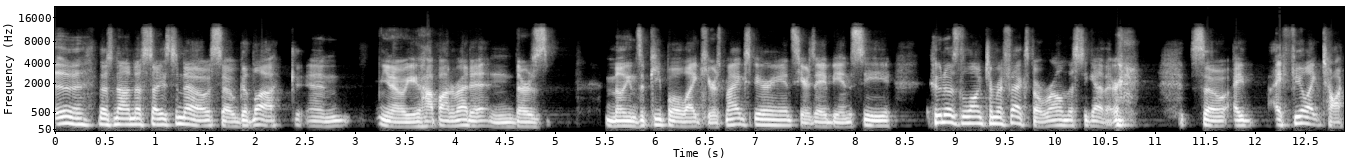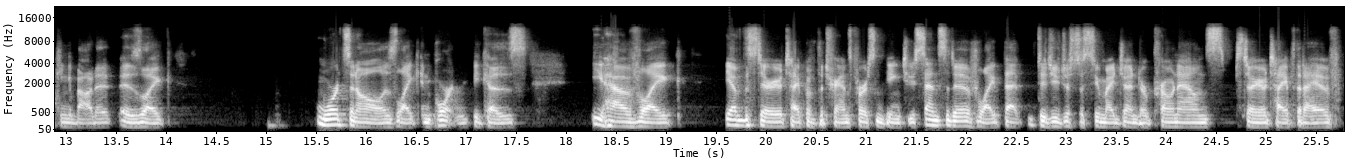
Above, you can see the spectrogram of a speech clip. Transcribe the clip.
Ugh, there's not enough studies to know, so good luck. And you know, you hop on Reddit and there's millions of people like, here's my experience, here's A, B, and C. Who knows the long term effects? But we're all in this together. so I I feel like talking about it is like warts and all is like important because you have like you have the stereotype of the trans person being too sensitive like that did you just assume my gender pronouns stereotype that i have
